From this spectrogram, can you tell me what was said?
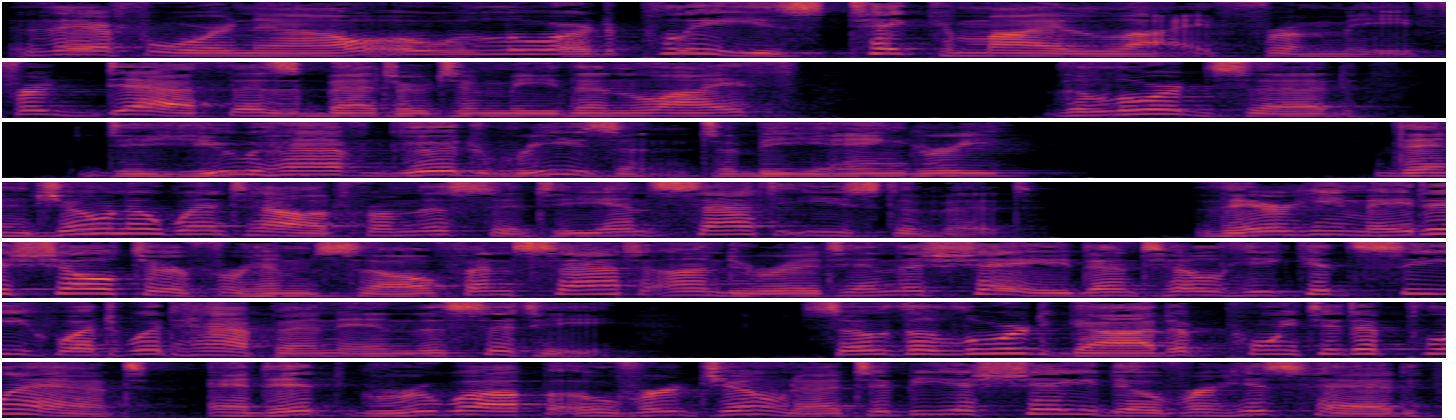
Therefore, now, O Lord, please take my life from me, for death is better to me than life. The Lord said, Do you have good reason to be angry? Then Jonah went out from the city and sat east of it. There he made a shelter for himself and sat under it in the shade until he could see what would happen in the city. So the Lord God appointed a plant, and it grew up over Jonah to be a shade over his head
